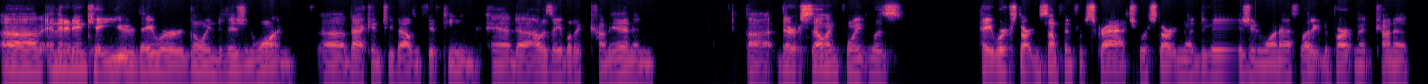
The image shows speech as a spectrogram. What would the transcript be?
Um, and then at NKU, they were going Division One uh, back in 2015, and uh, I was able to come in and uh, their selling point was hey, we're starting something from scratch. We're starting a Division One athletic department, kind of,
